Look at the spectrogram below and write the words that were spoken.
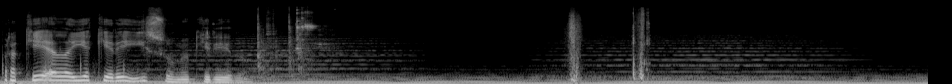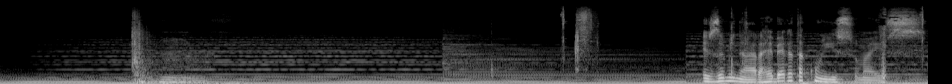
Pra que ela ia querer isso, meu querido? Examinar. A Rebeca tá com isso, mas...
